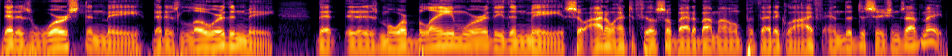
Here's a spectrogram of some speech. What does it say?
that is worse than me, that is lower than me, that is more blameworthy than me, so I don't have to feel so bad about my own pathetic life and the decisions I've made.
